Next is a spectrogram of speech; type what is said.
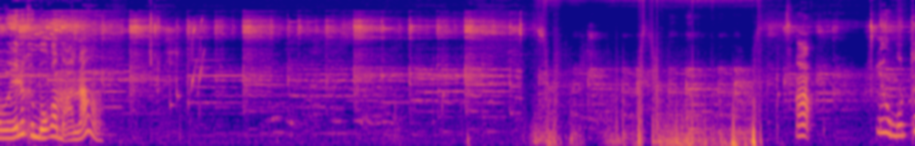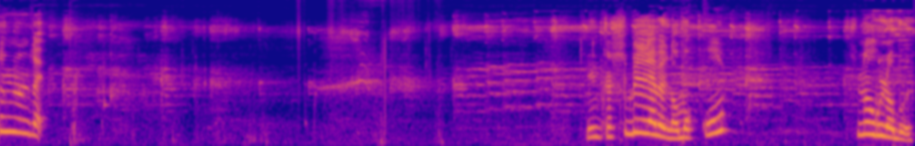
아, 왜 이렇게 뭐가 많아? 아, 이거 못했는데. 진짜 11레벨 넘었고, 스노우글로브.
